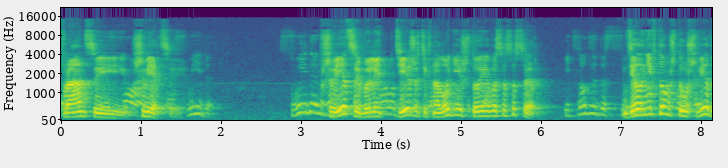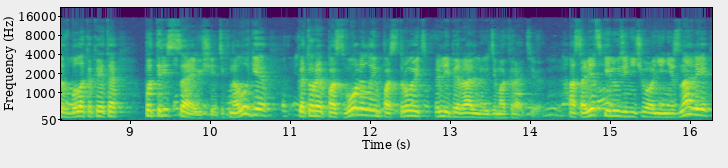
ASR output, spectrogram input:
Франции и Швеции. В Швеции были те же технологии, что и в СССР. Дело не в том, что у шведов была какая-то потрясающая технология, которая позволила им построить либеральную демократию. А советские люди ничего о ней не знали,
